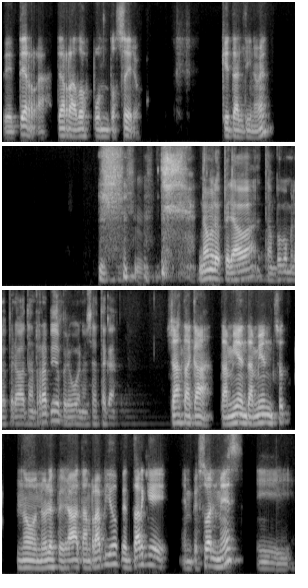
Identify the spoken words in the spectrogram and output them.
de Terra, Terra 2.0. ¿Qué tal, Tino, eh? No me lo esperaba, tampoco me lo esperaba tan rápido, pero bueno, ya está acá. Ya está acá. También, también, yo no, no lo esperaba tan rápido. Pensar que empezó el mes y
